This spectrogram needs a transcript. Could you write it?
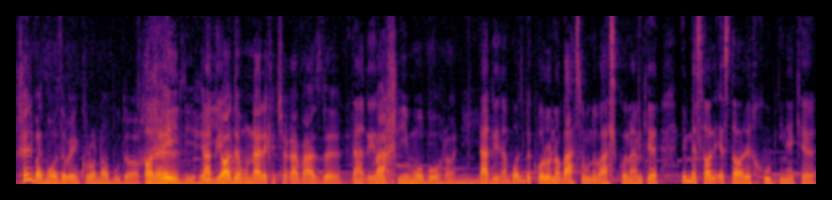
خیلی باید مواظب این کرونا بود آره، خیلی. یادمون نره که چقدر وضع وخیم و بحرانی. دقیقا. باز به کرونا بحثمون رو بحث کنم که یه مثال استعاره خوب اینه که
